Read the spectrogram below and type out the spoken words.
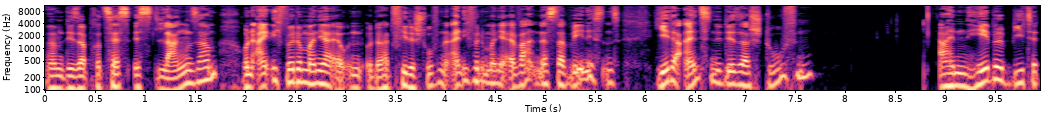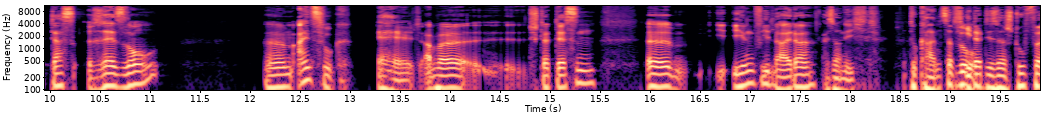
Ähm, dieser Prozess ist langsam und eigentlich würde man ja, und, oder hat viele Stufen, eigentlich würde man ja erwarten, dass da wenigstens jede einzelne dieser Stufen einen Hebel bietet, das Raison ähm, Einzug erhält. Aber äh, stattdessen äh, irgendwie leider also nicht. Du kannst auf so. jeder dieser Stufe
